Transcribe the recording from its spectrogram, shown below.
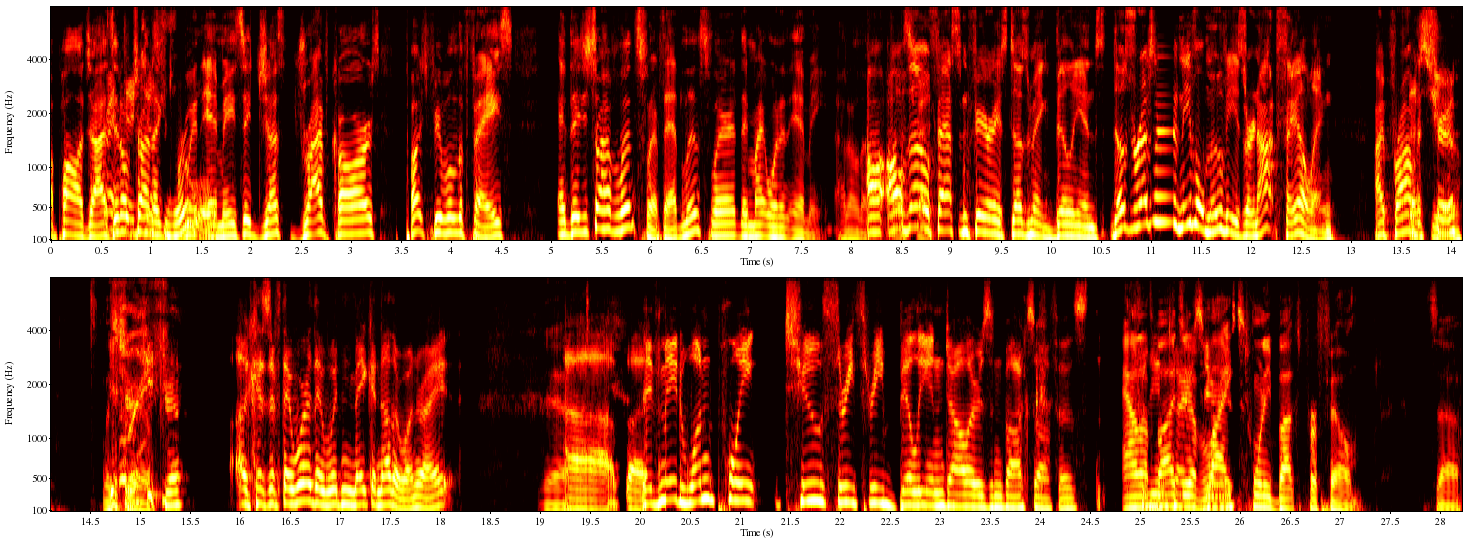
apologize. they don't they try to just win rule. Emmys. They just drive cars, punch people in the face, and they just don't have lens flare. If they had lens flare, they might win an Emmy. I don't know. Al- Although Fast and Furious does make billions, those Resident Evil movies are not failing. I promise That's you. true. That's true. Because if they were, they wouldn't make another one, right? Yeah. Uh, but They've made 1.233 billion dollars in box office. on a budget entire of like series. 20 bucks per film. So,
